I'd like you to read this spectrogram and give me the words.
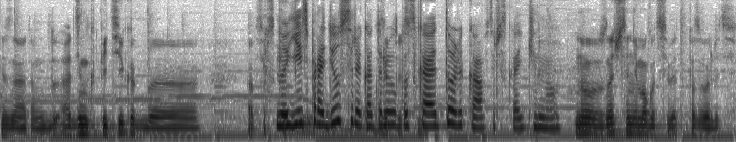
не знаю, там один к пяти, как бы авторское. Но есть продюсеры, которые выпускают только авторское кино. Ну, значит, они могут себе это позволить.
